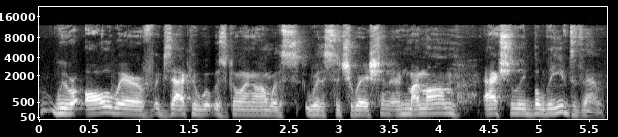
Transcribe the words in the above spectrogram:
we were all aware of exactly what was going on with, with the situation, and my mom actually believed them.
